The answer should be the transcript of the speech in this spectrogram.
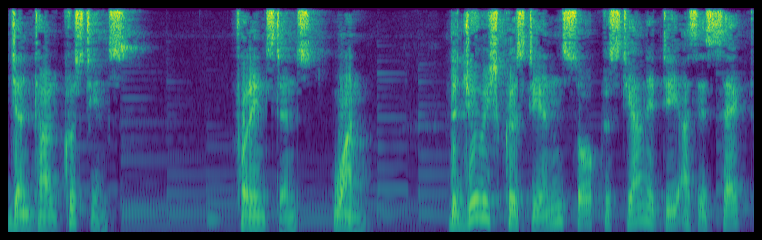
Gentile Christians. For instance, 1. The Jewish Christians saw Christianity as a sect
